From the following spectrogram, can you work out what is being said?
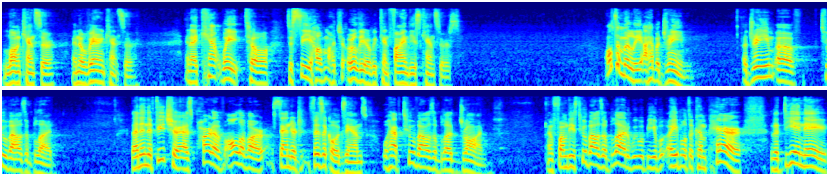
lung cancer, and ovarian cancer. And I can't wait till, to see how much earlier we can find these cancers. Ultimately, I have a dream a dream of two vials of blood. That in the future, as part of all of our standard physical exams, we'll have two vials of blood drawn. And from these two vials of blood, we will be able to compare the DNA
